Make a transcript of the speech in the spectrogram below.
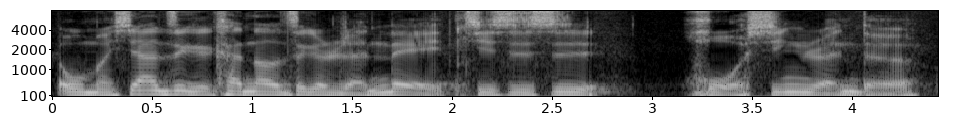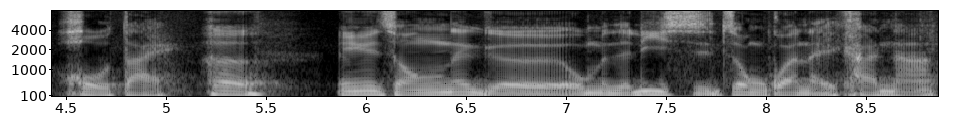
我们现在这个看到的这个人类，其实是火星人的后代。哼，因为从那个我们的历史纵观来看呐、啊。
